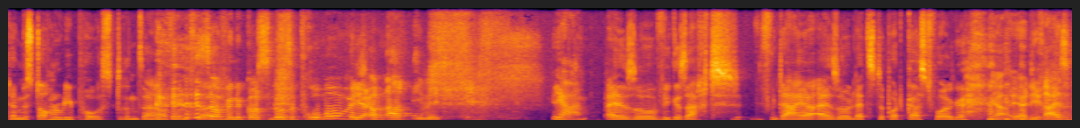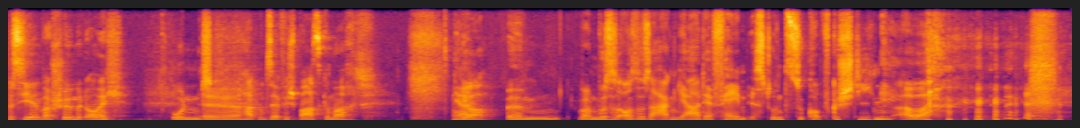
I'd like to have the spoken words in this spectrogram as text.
da müsste auch ein Repost drin sein auf jeden Das ist Fall. auch für eine kostenlose Promo, bin Ja. ich auch nachgiebig. ja, also wie gesagt, daher also letzte Podcast-Folge Ja, ja, die Reise bis hierhin war schön mit euch. und Äh, hat uns sehr viel Spaß gemacht. Ja. Ähm, man muss es auch so sagen, ja, der Fame ist uns zu Kopf gestiegen, aber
